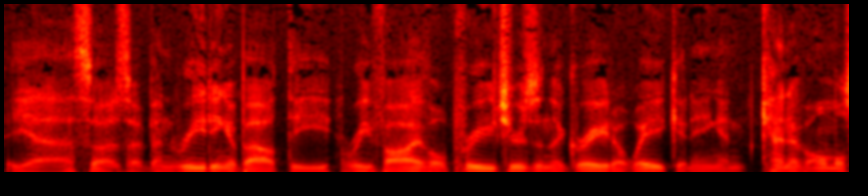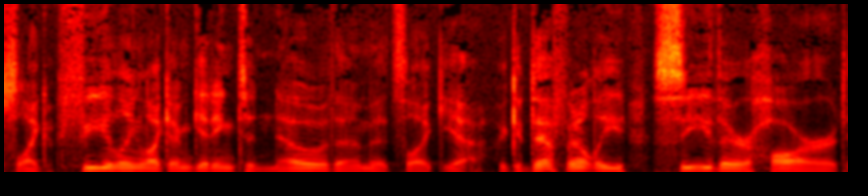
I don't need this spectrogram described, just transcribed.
Yeah, so as I've been reading about the revival preachers and the Great Awakening and kind of almost like feeling like I'm getting to know them, it's like, yeah, I could definitely see their heart.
